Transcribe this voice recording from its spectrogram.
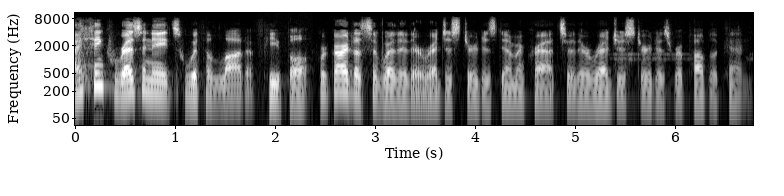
I think resonates with a lot of people regardless of whether they're registered as Democrats or they're registered as Republicans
